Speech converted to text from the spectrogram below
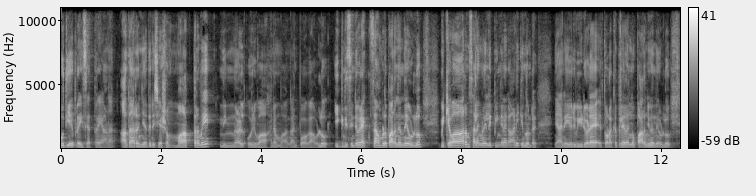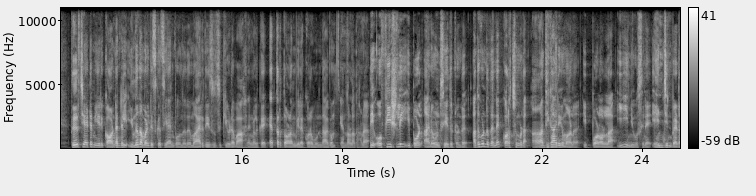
പുതിയ പ്രൈസ് എത്രയാണ്? അതറിഞ്ഞതിന് ശേഷം മാത്രമേ നിങ്ങൾ ഒരു വാഹനം വാങ്ങാൻ പോകാവുള്ളൂ. ഇഗ്നിസിന്റെ ഒരു എക്സാമ്പിൾ പറഞ്ഞതേ ഉള്ളൂ. മിക്കവാറും സ്ഥലങ്ങളിൽ ഇപ്പം ഇങ്ങനെ കാണിക്കുന്നുണ്ട്. ഞാൻ ഈ ഒരു വീഡിയോയുടെ തുടക്കത്തിൽ ഏതങ്ങ് പറഞ്ഞു എന്നേ ഉള്ളൂ. തീർച്ചയായിട്ടും ഈ ഒരു കോണ്ടന്റിൽ ഇന്ന് നമ്മൾ ഡിസ്കസ് ചെയ്യാൻ പോകുന്നത് മാരുതി സുസുക്കിയുടെ വാഹനങ്ങൾക്ക് എത്രത്തോളം വിലക്കുറവുണ്ടാകും എന്നുള്ളതാണ്. ഈ ഒഫീഷ്യലി ഇപ്പോൾ അനൗൺസ് ചെയ്തിട്ടുണ്ട്. അതുകൊണ്ട് തന്നെ കുറച്ചും കൂടെ ആധികാരികമാണ് ഇപ്പോഴുള്ള ഈ ന്യൂസിന് എഞ്ചിൻ ബേഡ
